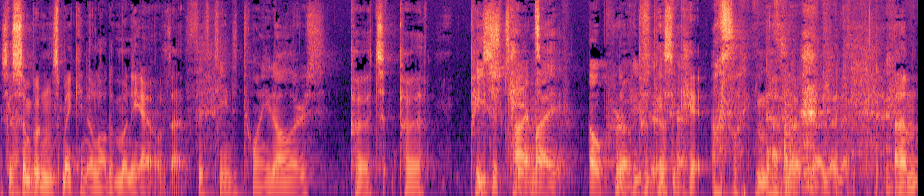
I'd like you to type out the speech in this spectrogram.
So someone's making a lot of money out of that Fifteen to twenty dollars per t- per piece each of time. kit. I oh per no, piece, per of, piece okay. of kit. I was like, no, no, no, no, no. Um,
